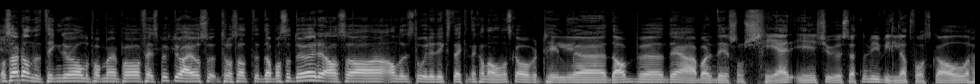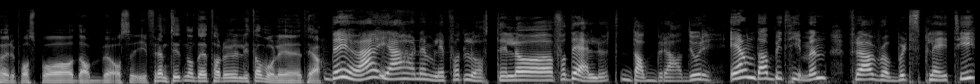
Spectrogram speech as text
Og så er det andre ting du holder på med på Facebook. Du er jo tross alt ambassadør. Altså alle de store riksdekkende kanalene skal over til eh, DAB. Det er bare det som skjer i 2017. Vi vil at folk skal høre på oss på DAB også i fremtiden, og det tar du litt alvorlig, Thea. Det gjør jeg. Jeg har nemlig fått lov til å få dele ut DAB-radioer. Én DAB i timen fra Roberts Play 10.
